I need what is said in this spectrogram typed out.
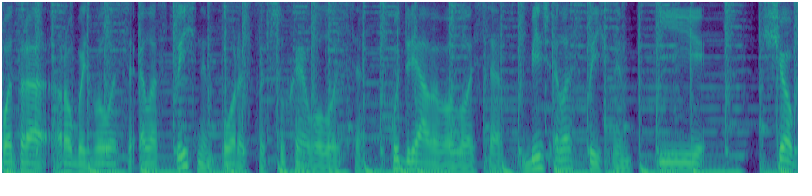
котра робить волосся еластичним, пористе, сухе волосся, кудряве волосся, більш еластичним. І щоб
